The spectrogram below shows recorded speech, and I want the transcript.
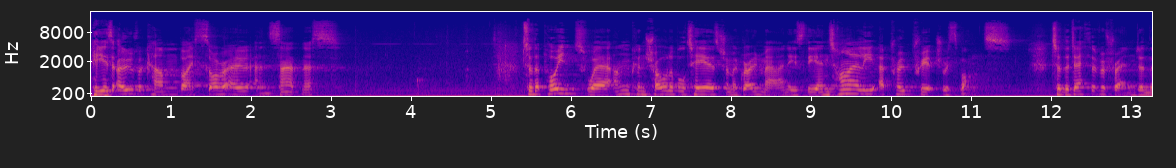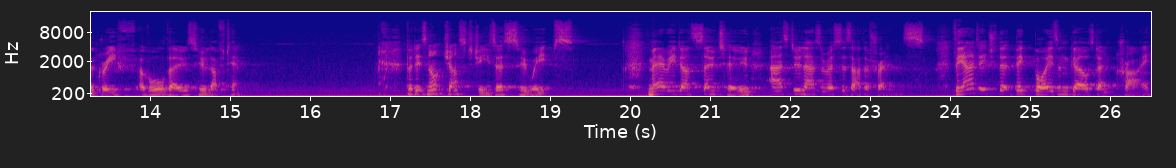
He is overcome by sorrow and sadness to the point where uncontrollable tears from a grown man is the entirely appropriate response to the death of a friend and the grief of all those who loved him. But it's not just Jesus who weeps. Mary does so too, as do Lazarus's other friends. The adage that big boys and girls don't cry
